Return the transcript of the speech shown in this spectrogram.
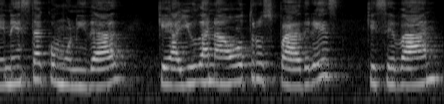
en esta comunidad que ayudan a otros padres que se van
